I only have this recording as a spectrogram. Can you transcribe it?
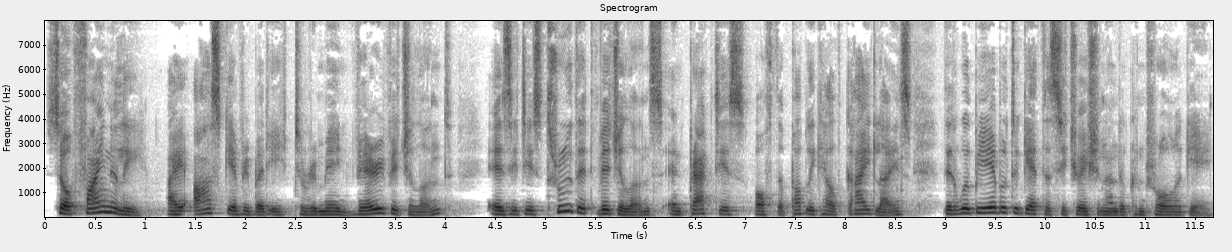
So finally, I ask everybody to remain very vigilant as it is through that vigilance and practice of the public health guidelines that we'll be able to get the situation under control again.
